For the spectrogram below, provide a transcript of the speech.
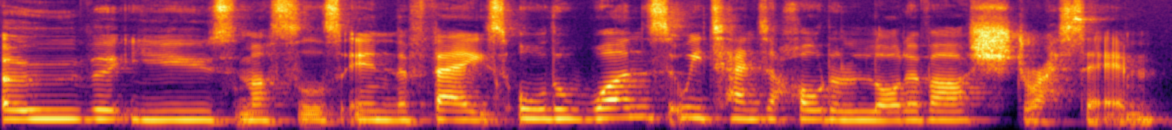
overused muscles in the face or the ones that we tend to hold a lot of our stress in.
